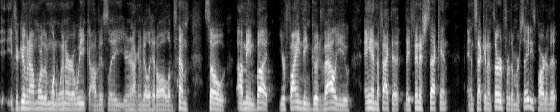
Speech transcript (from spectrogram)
If you're giving out more than one winner a week, obviously you're not going to be able to hit all of them. So I mean, but you're finding good value, and the fact that they finished second and second and third for the Mercedes part of it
